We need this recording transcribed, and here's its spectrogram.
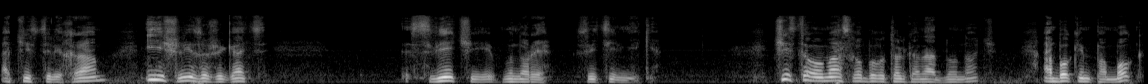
очистили храм и шли зажигать свечи в Моноре, в светильнике. Чистого масла было только на одну ночь, а Бог им помог,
